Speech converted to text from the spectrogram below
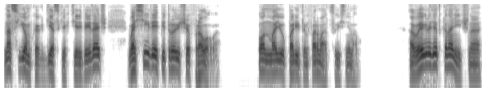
на съемках детских телепередач Василия Петровича Фролова. Он мою политинформацию снимал. Выглядит канонично,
